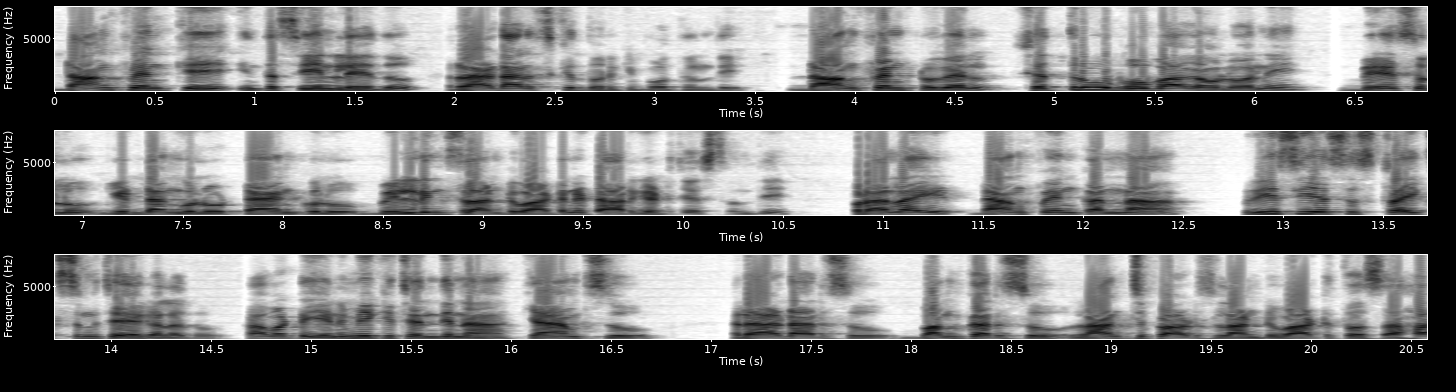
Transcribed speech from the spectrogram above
డాంగ్ ఫెంగ్కి ఇంత సీన్ లేదు. రాడార్స్కి దొరికిపోతుంది. డాంగ్ ఫెంగ్ ట్వెల్వ్ శత్రువు భూభాగంలోని బేసులు గిడ్డంగులు ట్యాంకులు బిల్డింగ్స్ లాంటి వాటిని టార్గెట్ చేస్తుంది. ప్రళయ్ డాంగ్ ఫెంగ్ కన్నా ప్రీసియస్ స్ట్రైక్స్ను చేయగలదు. కాబట్టి ఎనిమికి చెందిన camps radars bunkers launch pads లాంటి వాటితో సహా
